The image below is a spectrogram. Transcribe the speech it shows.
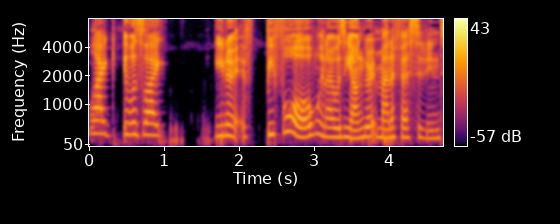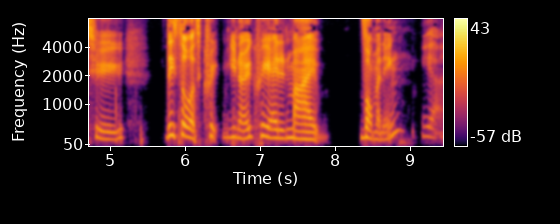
Like it was like, you know, if before when I was younger, it manifested into these thoughts. Cre- you know, created my vomiting yeah.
